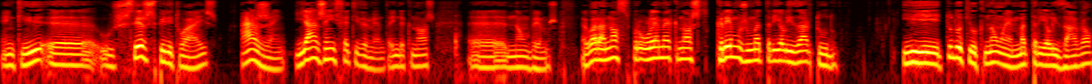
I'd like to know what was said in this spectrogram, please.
em que uh, os seres espirituais agem e agem efetivamente, ainda que nós uh, não vemos. Agora, o nosso problema é que nós queremos materializar tudo. E tudo aquilo que não é materializável,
